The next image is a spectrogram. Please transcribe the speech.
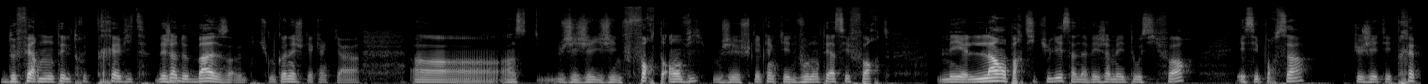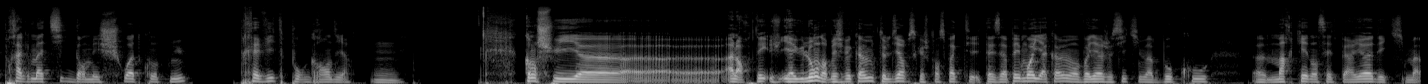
de faire monter le truc très vite. Déjà de base, tu me connais, je suis quelqu'un qui a un, un- j'ai- une forte envie. Je suis quelqu'un qui a une volonté assez forte. Mais là en particulier, ça n'avait jamais été aussi fort. Et c'est pour ça que j'ai été très pragmatique dans mes choix de contenu très vite pour grandir. Mm. Quand je suis. euh, Alors, il y a eu Londres, mais je vais quand même te le dire parce que je pense pas que tu as zappé. Moi, il y a quand même un voyage aussi qui m'a beaucoup euh, marqué dans cette période et qui m'a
